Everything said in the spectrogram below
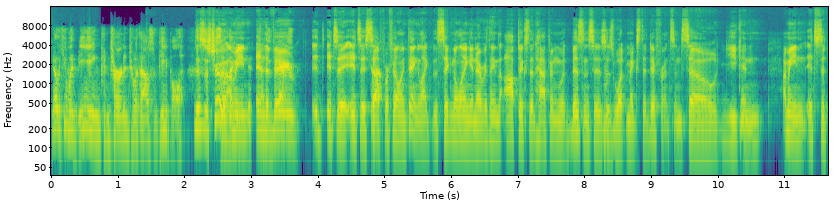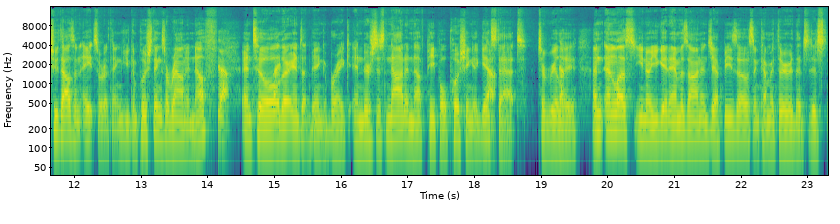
no human being can turn into a thousand people. This is true. So I mean, in the very, it, it's a it's a self fulfilling yeah. thing. Like the signaling and everything, the optics that happen with businesses mm-hmm. is what makes the difference. And so you can, I mean, it's the 2008 sort of thing. You can push things around enough yeah. until right. there ends up being a break, and there's just not enough people pushing against yeah. that to really yep. and unless you know you get Amazon and Jeff Bezos and coming through that's just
